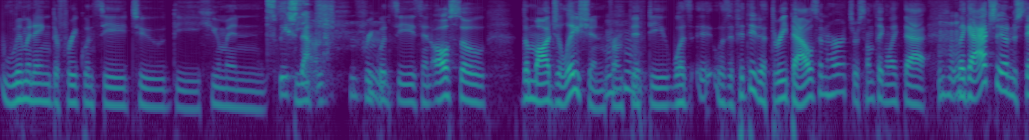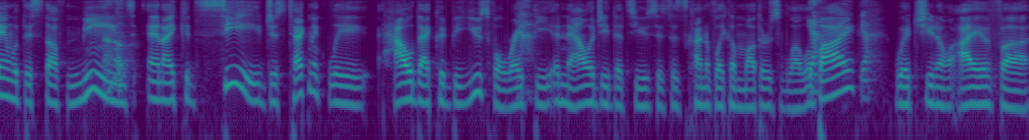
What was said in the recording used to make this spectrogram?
limiting the frequency to the human speech, speech mm-hmm. frequencies and also the modulation from mm-hmm. 50 was it was it 50 to 3000 hertz or something like that mm-hmm. like i actually understand what this stuff means oh. and i could see just technically how that could be useful right the analogy that's used is it's kind of like a mother's lullaby yeah. Yeah. which you know i've uh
